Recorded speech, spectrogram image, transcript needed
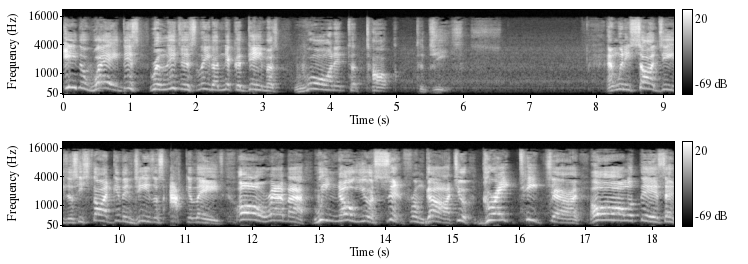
Either way, this religious leader Nicodemus wanted to talk to Jesus. And when he saw Jesus, he started giving Jesus accolades. Oh, Rabbi, we know you're sent from God. You're a great teacher. All of this. And,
